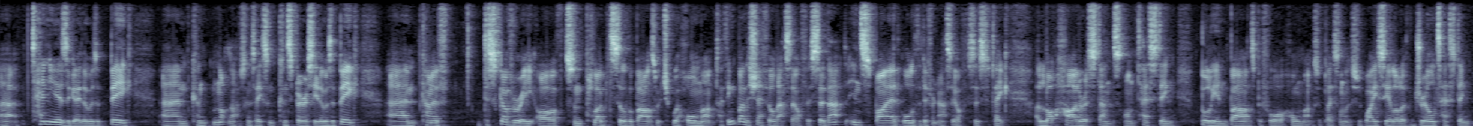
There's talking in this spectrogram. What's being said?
uh, 10 years ago. There was a big, um, not I was going to say some conspiracy, there was a big um, kind of discovery of some plugged silver bars which were hallmarked, I think, by the Sheffield Assay Office. So that inspired all of the different assay offices to take a lot harder a stance on testing bullion bars before hallmarks were placed on it, which is why you see a lot of drill testing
